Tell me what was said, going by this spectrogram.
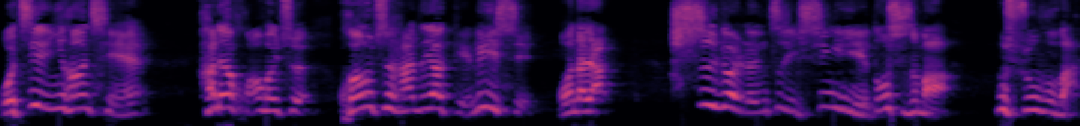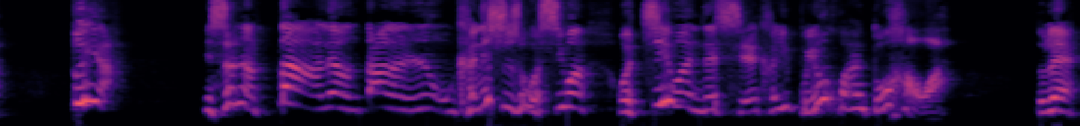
我借银行钱还得要还回去，还回去还得要给利息。我问大家，是个人自己心里也都是什么不舒服吧？对呀，你想想，大量大量人，我肯定是说我希望我借完你的钱可以不用还，多好啊，对不对？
